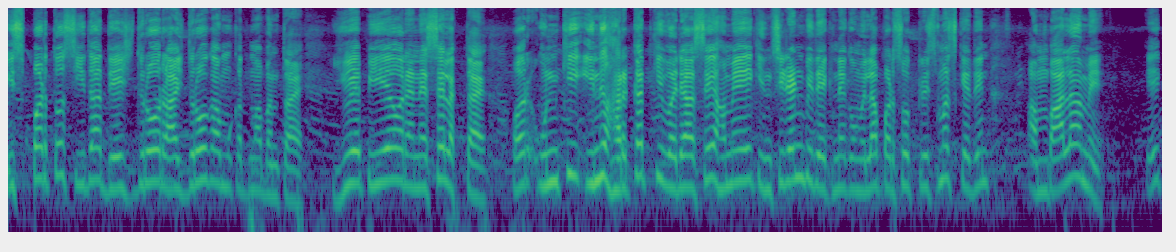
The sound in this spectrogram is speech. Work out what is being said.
इस पर तो सीधा देशद्रोह, राजद्रोह का मुकदमा बनता है। यूएपीए और एनएसए लगता है और उनकी इन हरकत की वजह से हमें एक इंसिडेंट भी देखने को मिला परसों क्रिसमस के दिन अम्बाला में। एक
